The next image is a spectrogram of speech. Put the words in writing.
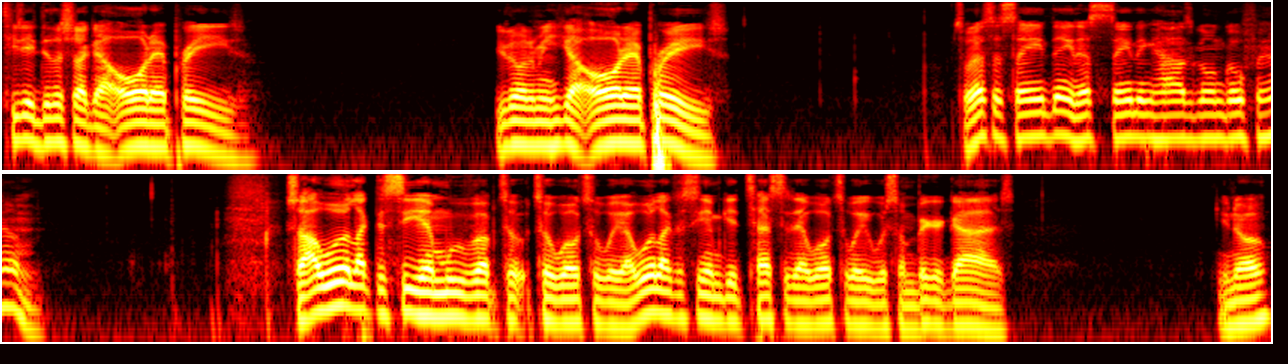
TJ Dillashaw got all that praise. You know what I mean? He got all that praise. So that's the same thing. That's the same thing how it's gonna go for him. So I would like to see him move up to, to welterweight. I would like to see him get tested at welterweight with some bigger guys. You know?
